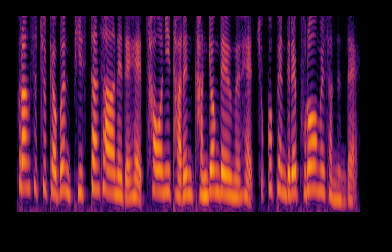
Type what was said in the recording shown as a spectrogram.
프랑스 축협은 비슷한 사안에 대해 차원이 다른 강경 대응을 해 축구 팬들의 부러움을 샀는데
